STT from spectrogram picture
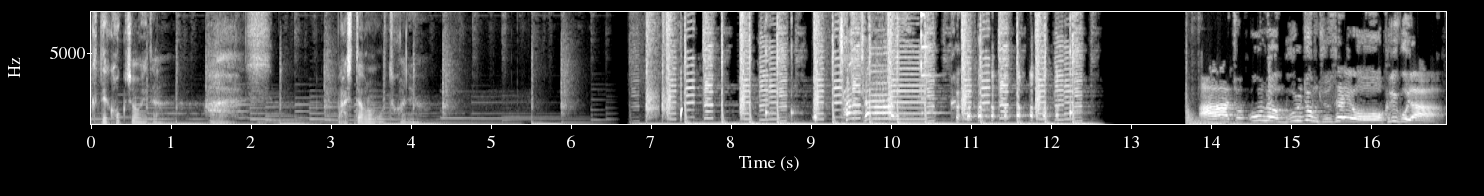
근데 걱정이다. 아, 씨. 맛있다 그러면 어떡하냐. 아, 좀 오면 물 좀 주세요. 그리고 야,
